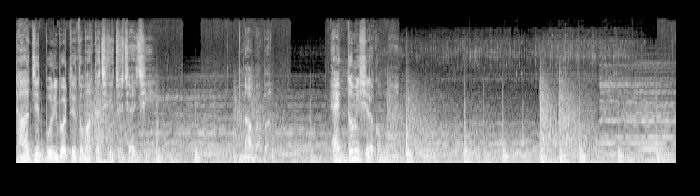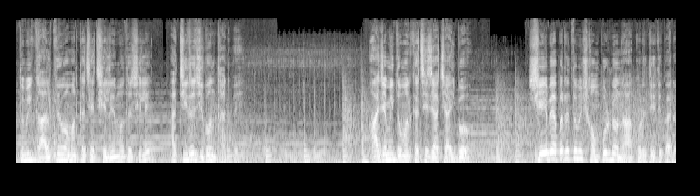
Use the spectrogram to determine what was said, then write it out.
সাহায্যের পরিবর্তে তোমার কাছে কিছু চাইছি। না বাবা, একদমই সেরকম নয়। তুমি কালকেও আমার কাছে ছেলের মতো ছিলে, আর চিরজীবন থাকবে। আজ আমি তোমার কাছে যা চাইব, সে ব্যাপারে তুমি সম্পূর্ণ না করে দিতে পারো,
